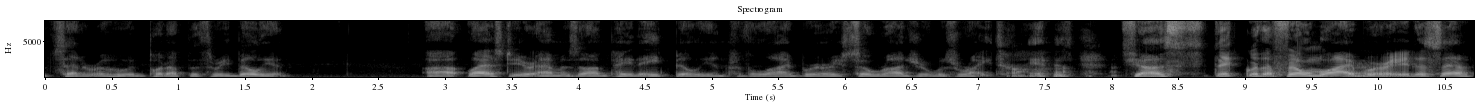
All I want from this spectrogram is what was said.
et cetera, who had put up the three billion. Uh, last year, Amazon paid eight billion for the library, so Roger was right. just stick with a film library. You just have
